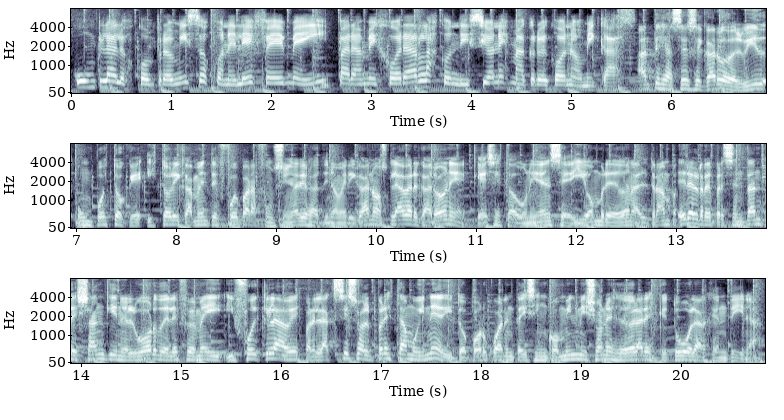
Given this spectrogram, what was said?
cumpla los compromisos con el FMI para mejorar las condiciones macroeconómicas. Antes de hacerse cargo del BID, un puesto que históricamente fue para funcionarios latinoamericanos, Claver Carone, que es estadounidense y hombre de Donald Trump, era el representante yankee en el board del FMI y fue clave para el acceso al préstamo inédito por 45 mil millones de dólares que tuvo la Argentina.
